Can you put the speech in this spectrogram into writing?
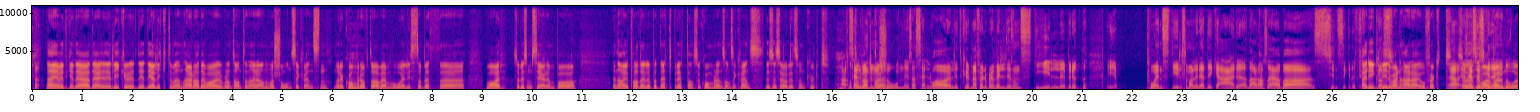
Nei, jeg vet ikke. Det, jeg- det, jeg liker, det, det jeg likte med den her, da, det var annet den her animasjonssekvensen. Når det kommer Mm. opp da hvem hun Elisabeth uh, var, så liksom ser de på en iPad eller på et nettbrett, da, så kommer det en sånn sekvens. Det syns jeg var litt sånn kult. Ja, selve brukte- animasjonen i seg selv var litt kul, men jeg føler det ble veldig sånn stilbrudd på en stil som allerede ikke er eh, der, da. Så jeg bare syns ikke det funka. Ryggvirvelen her er jo fucked, Ja, så det var jo jo bare noe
